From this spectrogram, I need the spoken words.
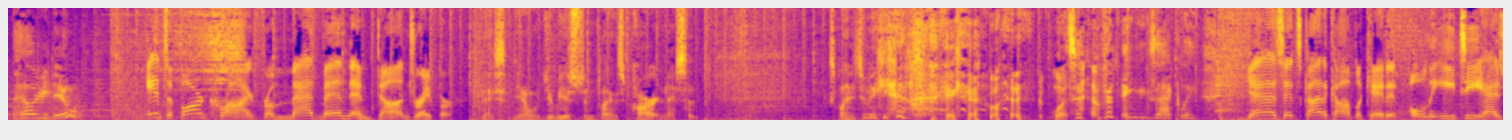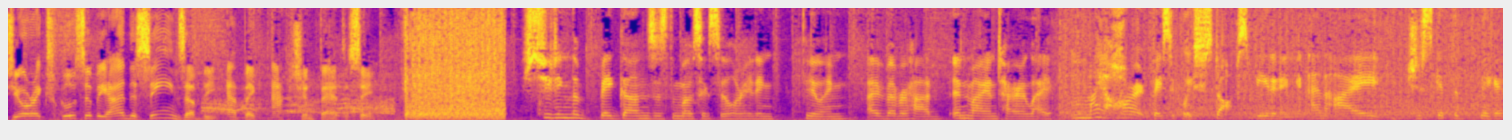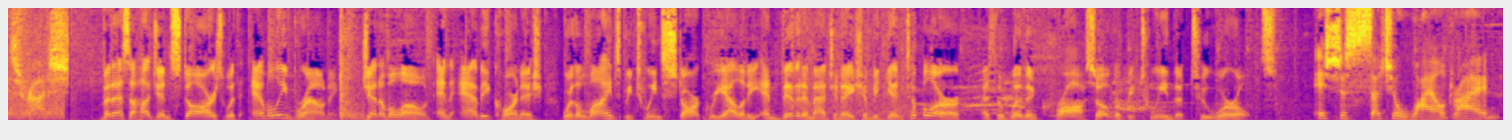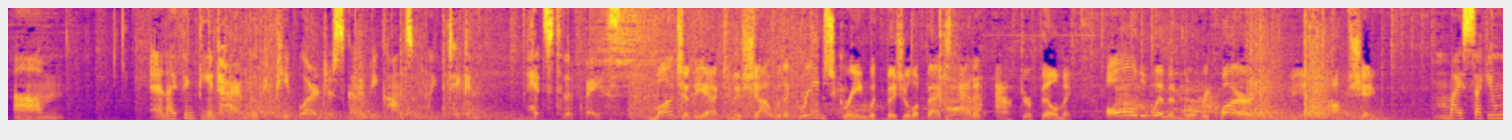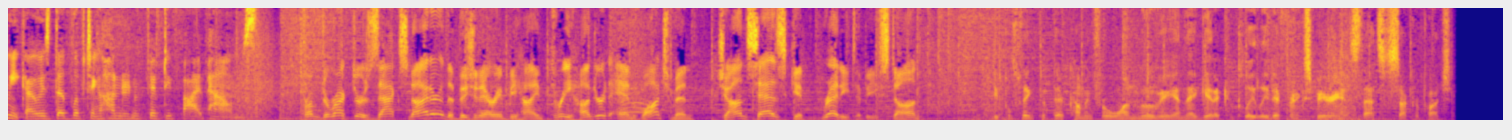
What the hell are you doing? It's a far cry from Mad Men and Don Draper. They said, you know, would you be interested in playing this part? And I said, explain it to me again. Like, what- What's happening exactly? Yes, it's kind of complicated. Only ET has your exclusive behind the scenes of the epic action fantasy. Shooting the big guns is the most exhilarating feeling I've ever had in my entire life. My heart basically stops beating, and I just get the biggest rush. Vanessa Hudgens stars with Emily Browning, Jena Malone, and Abbie Cornish, where the lines between stark reality and vivid imagination begin to blur as the women cross over between the two worlds. It's just such a wild ride. Um, and I think the entire movie people are just going to be constantly taking hits to the face. Much of the action is shot with a green screen with visual effects added after filming. All the women were required to be in top shape. My second week, I was deadlifting 155 pounds. From director Zack Snyder, the visionary behind 300 and Watchmen, Jon says get ready to be stunned. People think that they're coming for one movie and they get a completely different experience. That's a sucker punch.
